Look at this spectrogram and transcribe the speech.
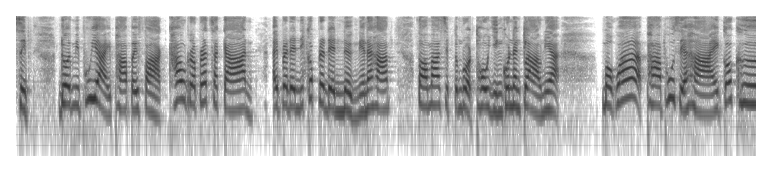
2560 โดยมีผู้ใหญ่พาไปฝากเข้ารับราชการไอ้ประเด็นนี้ก็ประเด็นหนึ่งเนี่ยนะคะ ต่อมาสิบตำรวจโทหญิงคนดังกล่าวเนี่ยบอกว่าพาผู้เสียหายก็คือ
